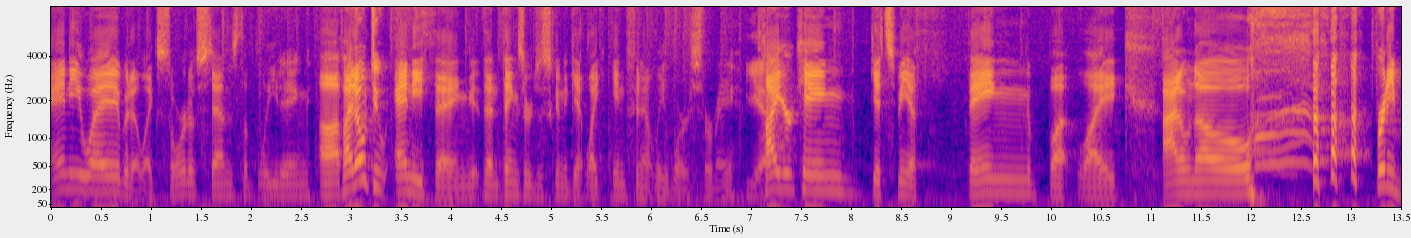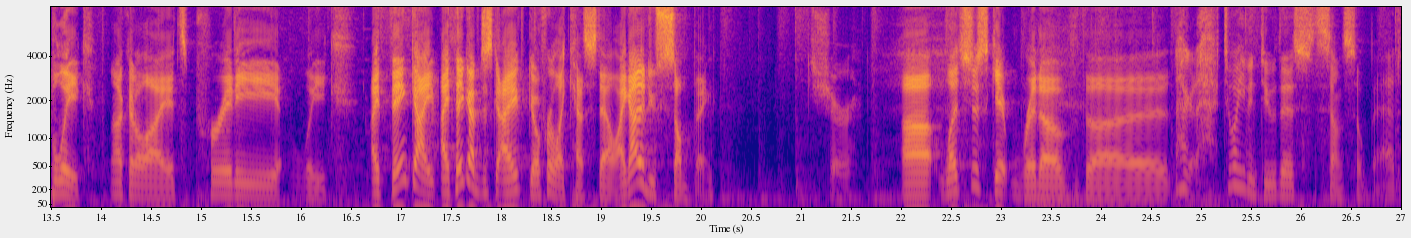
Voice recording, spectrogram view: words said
anyway. But it like sort of stems the bleeding. Uh, if I don't do anything, then things are just gonna get like infinitely worse for me. Yeah. Tiger King gets me a thing, but like I don't know. pretty bleak. Not gonna lie, it's pretty bleak. I think I I think I'm just I go for like Castel. I gotta do something. Sure. Uh, let's just get rid of the. Do I even do this? This sounds so bad.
